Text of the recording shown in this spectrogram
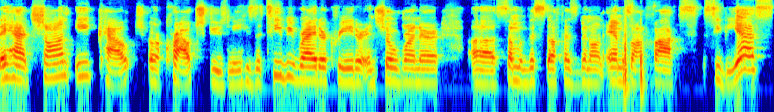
They had Sean E. Couch or Crouch, excuse me. He's a TV writer, creator, and showrunner. Uh, some of his stuff has been on Amazon, Fox, CBS.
